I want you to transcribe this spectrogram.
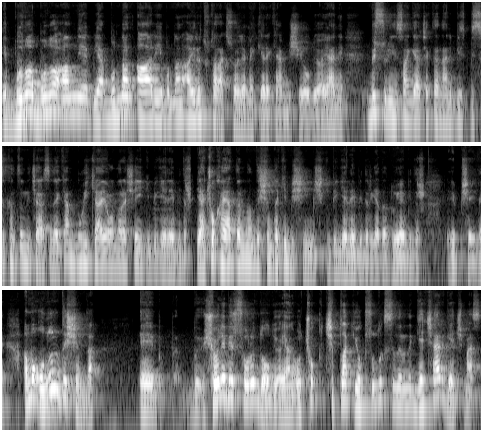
e, bunu bunu anlayıp yani bundan ari, bundan ayrı tutarak söylemek gereken bir şey oluyor. Yani bir sürü insan gerçekten hani bir, bir sıkıntının içerisindeyken bu hikaye onlara şey gibi gelebilir. Yani çok hayatlarının dışındaki bir şeymiş gibi gelebilir ya da duyabilir e, bir şeyde. Ama onun dışında e, şöyle bir sorun da oluyor. Yani o çok çıplak yoksulluk sınırını geçer geçmez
